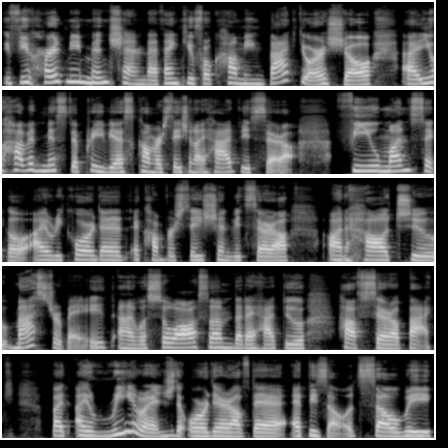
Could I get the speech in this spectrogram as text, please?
if you heard me mention that, thank you for coming back to our show. Uh, you haven't missed the previous conversation I had with Sarah. Few months ago, I recorded a conversation with Sarah on how to masturbate, and it was so awesome that I had to have Sarah back but I rearranged the order of the episodes. So we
